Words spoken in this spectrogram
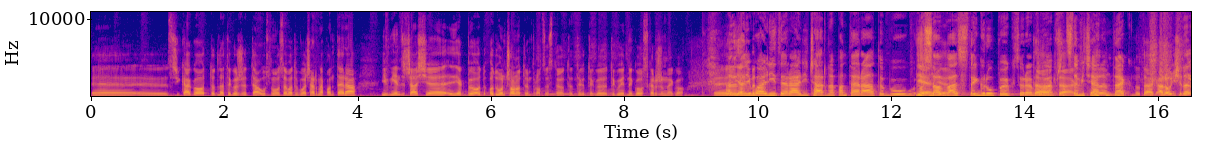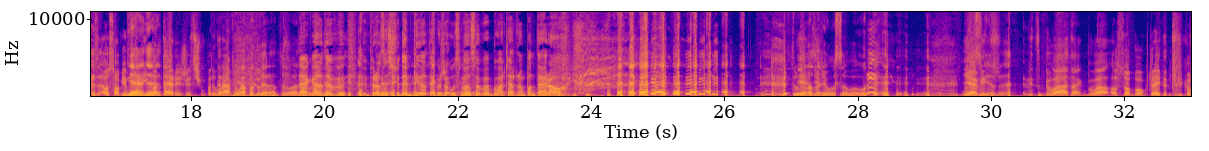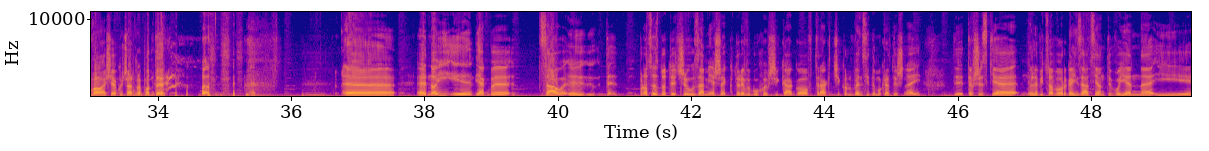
z Chicago, to dlatego, że ta ósma osoba to była Czarna Pantera i w międzyczasie jakby od, odłączono ten proces te, te, te, tego, tego jednego oskarżonego. E, Ale ja to nie będę- była literalnie Czarna Pantera, to był Nie, osoba nie. z tej grupy, która Tak, była tak. przedstawicielem, tak? No tak, ale oni się na, o sobie Nie, mówili nie. pantery, że jesteśmy To, była- panterami. to była to- Pantera. To była, Tak, była- ale to był proces siódemki do tego, że ósma osoba była Czarną Panterą. Trudno Nie, nazwać ją osobą. Nie, więc, więc była tak, była osobą, która identyfikowała się jako czarna pantera. e, e, no i jakby cały e, te, proces dotyczył zamieszek, które wybuchły w Chicago w trakcie konwencji demokratycznej. Te, wszystkie lewicowe organizacje antywojenne i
